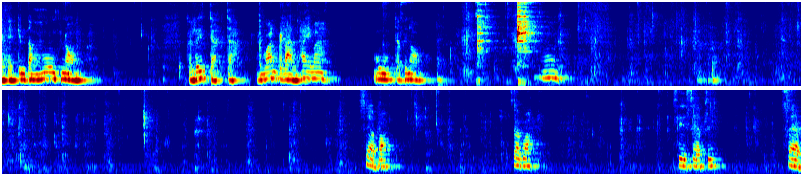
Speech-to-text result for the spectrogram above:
กแต่กินตำหุ้งพี่น้องก็เลยจัดจ้ะว่านไปร้านไทยมามูจ้ะพี่น้องอืมแซ่บปะแซ่บปะสิแซ่บสิแซ่บ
